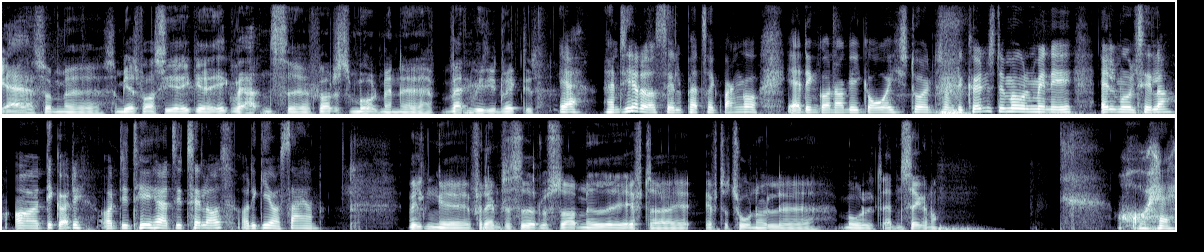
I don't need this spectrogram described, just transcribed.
Ja, som, øh, som Jesper også siger, ikke, ikke verdens øh, flotteste mål, men øh, vanvittigt vigtigt. Ja, han siger det også selv, Patrick Bangor. Ja, den går nok ikke over i historien som det kønneste mål, men øh, alle mål tæller, og det gør det. Og det, det her, det tæller også, og det giver os sejren. Hvilken øh, fornemmelse sidder du så med øh, efter, øh, efter 2-0-målet? Øh, er den sikker nu? Åh, ja,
